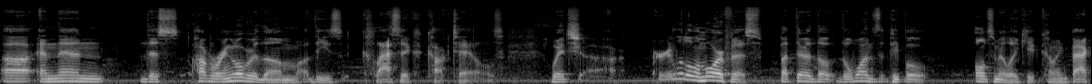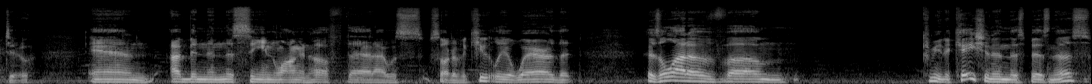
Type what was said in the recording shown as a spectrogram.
Uh, and then this hovering over them, are these classic cocktails, which are, a little amorphous, but they're the, the ones that people ultimately keep coming back to. And I've been in this scene long enough that I was sort of acutely aware that there's a lot of um, communication in this business,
